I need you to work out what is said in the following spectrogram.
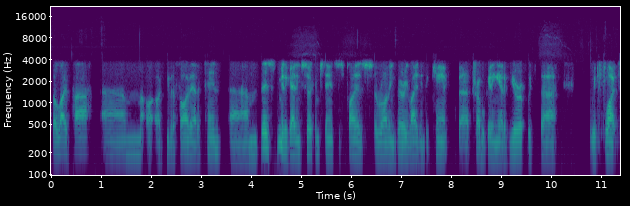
below par. Um, I- I'd give it a five out of ten. Um, there's mitigating circumstances. Players arriving very late into camp, uh, trouble getting out of Europe with uh, with flights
